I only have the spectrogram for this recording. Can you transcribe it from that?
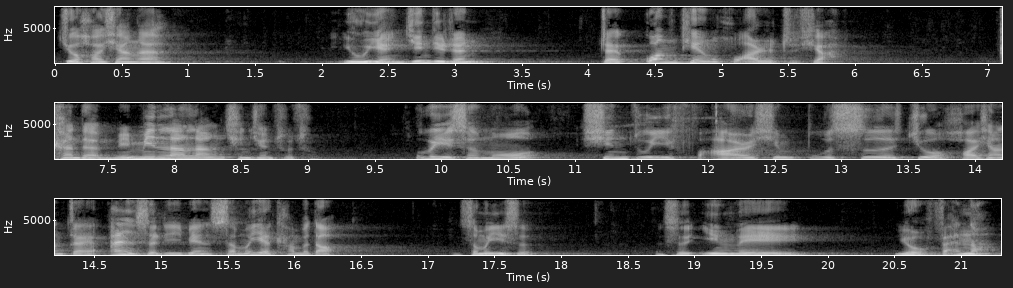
就好像啊有眼睛的人在光天化日之下。看得明明朗朗、清清楚楚。为什么心注意法而心不思，就好像在暗室里边什么也看不到？什么意思？是因为有烦恼，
